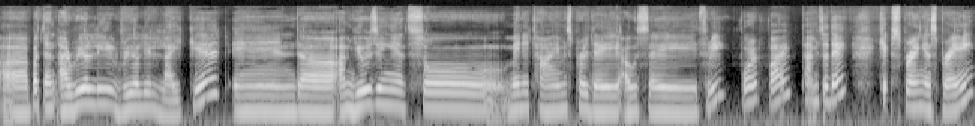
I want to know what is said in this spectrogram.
uh, but then I really, really like it, and uh, I'm using it so many times per day. I would say three, four, five times a day. Keep spraying and spraying,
